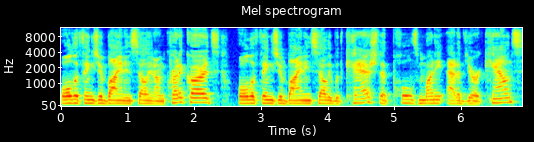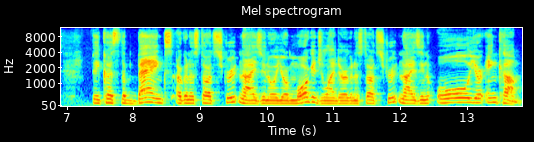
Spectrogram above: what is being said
all the things you're buying and selling on credit cards, all the things you're buying and selling with cash that pulls money out of your accounts because the banks are going to start scrutinizing or your mortgage lender are going to start scrutinizing all your income,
